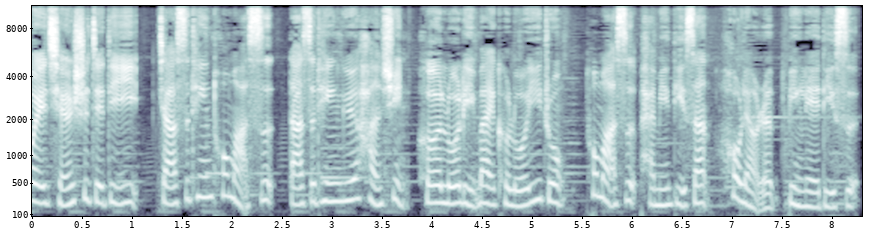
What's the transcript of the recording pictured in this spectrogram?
位前世界第一贾斯汀·托马斯、达斯汀·约翰逊和罗里·麦克罗伊中，托马斯排名第三，后两人并列第四。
